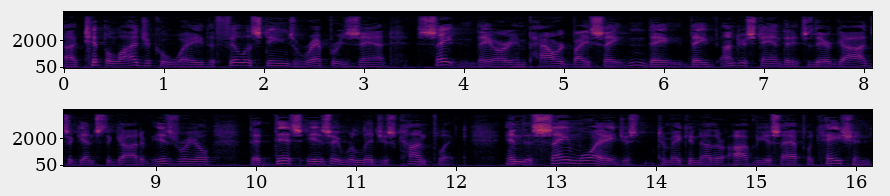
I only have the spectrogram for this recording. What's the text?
uh, typological way, the Philistines represent Satan. They are empowered by Satan. They they understand that it's their gods against the God of Israel. That this is a religious conflict. In the same way, just to make another obvious application,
